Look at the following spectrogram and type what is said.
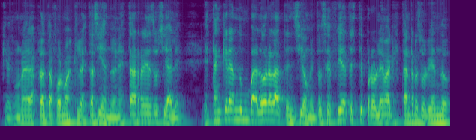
que es una de las plataformas que lo está haciendo en estas redes sociales, están creando un valor a la atención. Entonces fíjate este problema que están resolviendo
